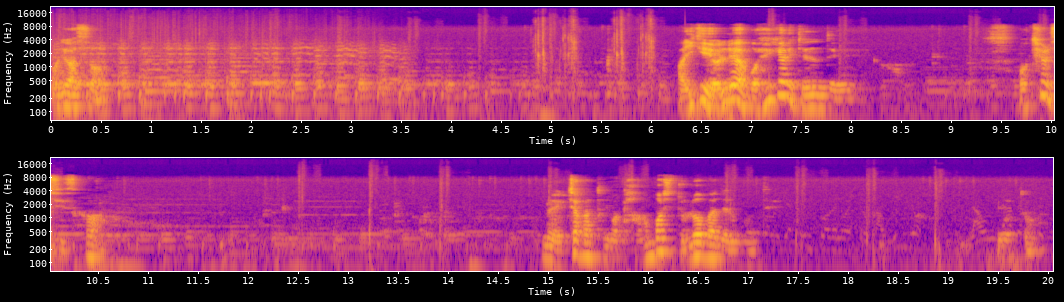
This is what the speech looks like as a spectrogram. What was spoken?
어디 갔어? 아 이게 열려야 뭐 해결이 되는데 어떻게 할 수 있을까? 뭐 액자 같은 거 다 한 번씩 눌러봐야 되는 것 같아. 이것도.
